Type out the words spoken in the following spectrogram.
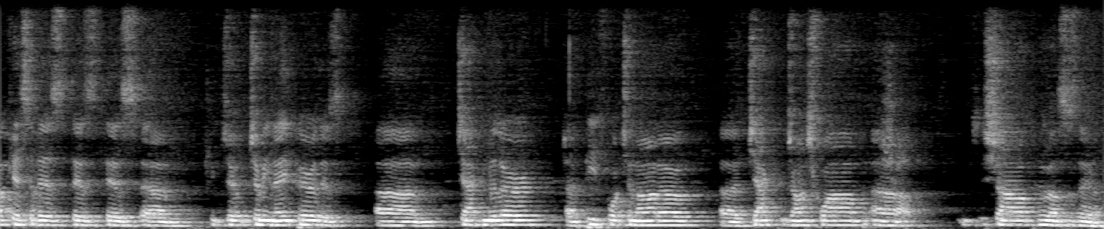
Okay, so there's there's there's um, Jimmy Napier, there's um, Jack Miller, uh, Pete Fortunato, uh, Jack John Schaub, uh, Schaub. Who else is there?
